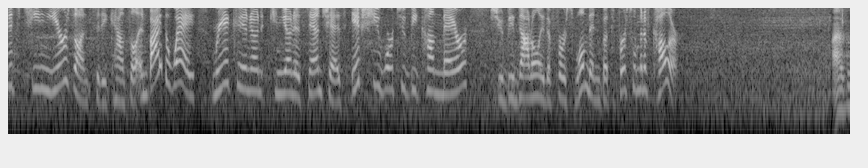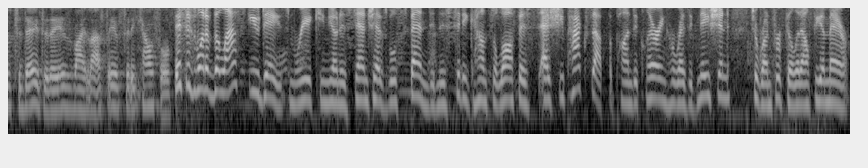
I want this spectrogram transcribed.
15 years on city council. And by the way, Maria Quinones Sanchez, if she were to become mayor, she would be not only the first woman, but the first woman of color. As of today, today is my last day of city council. This is one of the last few days Maria Quinones Sanchez will spend in this city council office as she packs up upon declaring her resignation to run for Philadelphia mayor.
